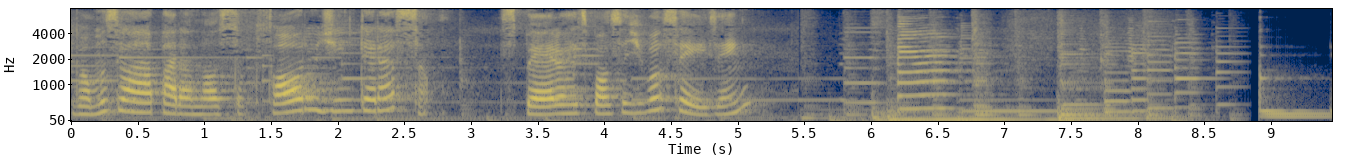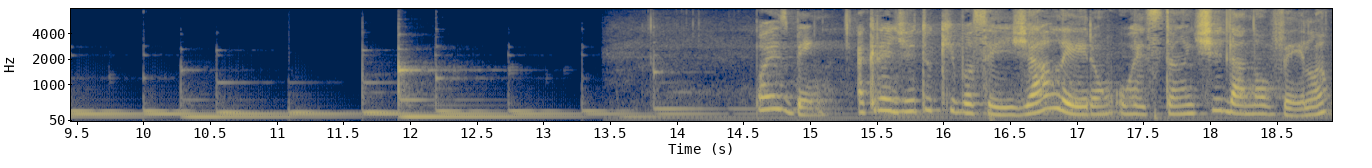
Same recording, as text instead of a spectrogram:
Vamos lá para nosso fórum de interação. Espero a resposta de vocês, hein? Pois bem, acredito que vocês já leram o restante da novela,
